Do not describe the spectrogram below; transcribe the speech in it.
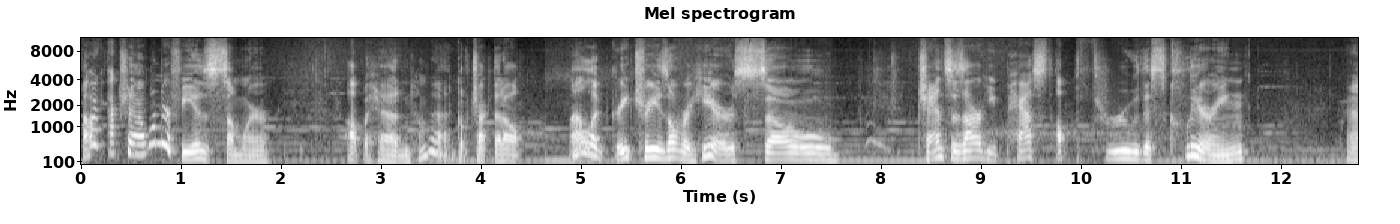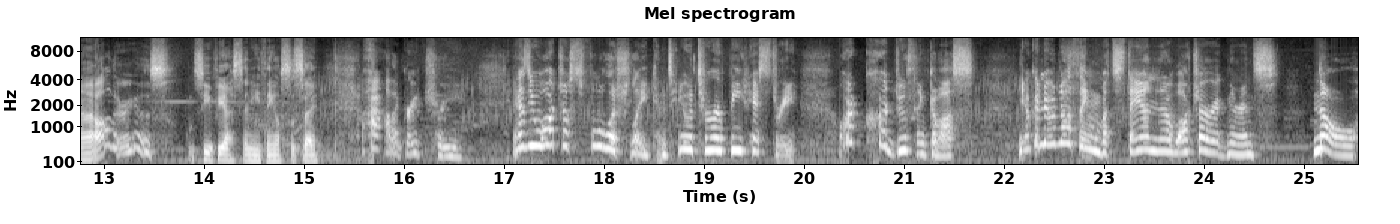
Oh, actually, I wonder if he is somewhere up ahead. I'm gonna go check that out. Well, look, Great Tree is over here, so... Chances are he passed up through this clearing. Uh, oh, there he is. Let's see if he has anything else to say. Ah, the great tree. As you watch us foolishly continue to repeat history, what could you think of us? You can do nothing but stand and watch our ignorance. No,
